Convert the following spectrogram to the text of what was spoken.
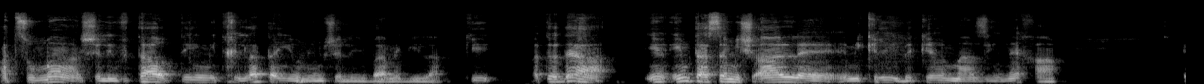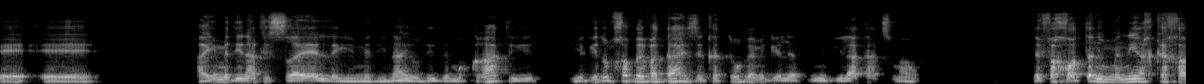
עצומה שליוותה אותי מתחילת העיונים שלי במגילה. כי אתה יודע, אם, אם תעשה משאל אה, מקרי בקרב מאזיניך, אה, אה, האם מדינת ישראל היא מדינה יהודית דמוקרטית, יגידו לך בוודאי, זה כתוב במגילת העצמאות. לפחות אני מניח ככה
